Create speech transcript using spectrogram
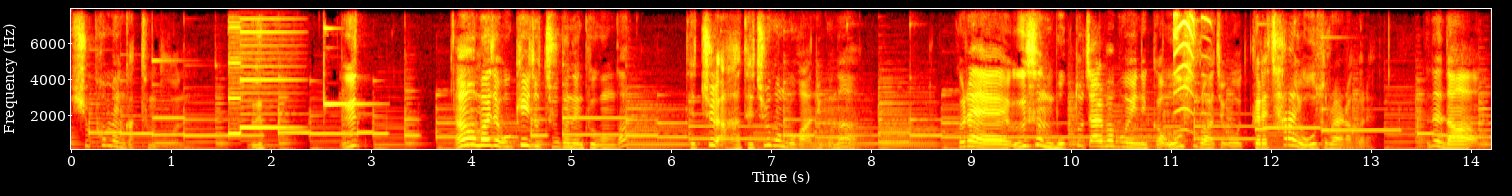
슈퍼맨 같은 분 으? 으? 아 맞아 오케이 저축은행 그건가? 대출 아 대출 광고가 아니구나 그래 으은 목도 짧아 보이니까 옷으로 하지 옷 그래 차라리 옷으로 해라 그래 근데 나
